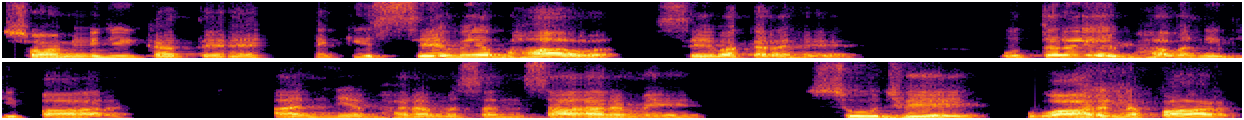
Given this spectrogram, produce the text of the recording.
स्वामी जी कहते हैं कि सेव्य भाव सेवक रहे, उतरे भव निधि पार, अन्य भरम संसार में सूझे वार न पार।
